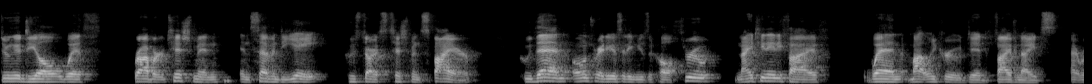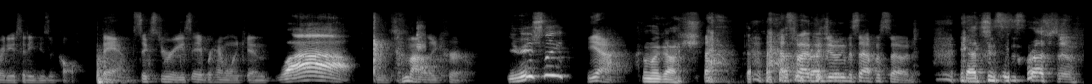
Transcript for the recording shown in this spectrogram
Doing a deal with Robert Tishman in 78, who starts Tishman Speyer, who then owns Radio City Music Hall through 1985 when Motley Crue did five nights at Radio City Music Hall. Bam, six degrees, Abraham Lincoln. Wow. Motley Crue. Seriously? Yeah. Oh my gosh. That's, that's what I've been doing this episode. That's impressive.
